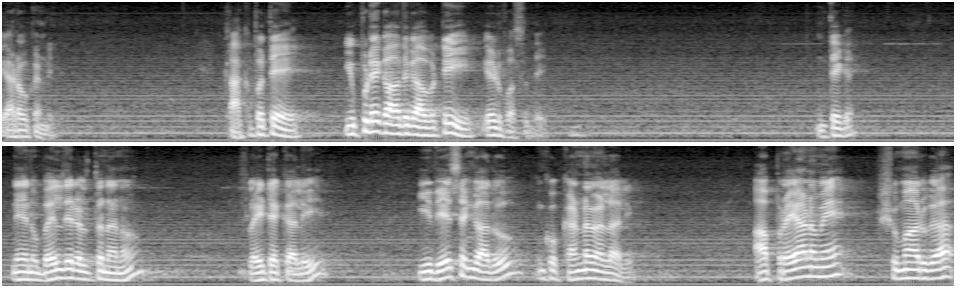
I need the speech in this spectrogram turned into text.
ఏడవకండి. కాకపోతే ఇప్పుడే కాదు కాబట్టి ఏడుపు వస్తుంది. అంతేగా నేను బయలుదేరి వెళ్తున్నాను. ఫ్లైట్ ఎక్కాలి. ఈ దేశం కాదు ఇంకో ఖండం వెళ్ళాలి. ఆ ప్రయాణమే సుమారుగా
